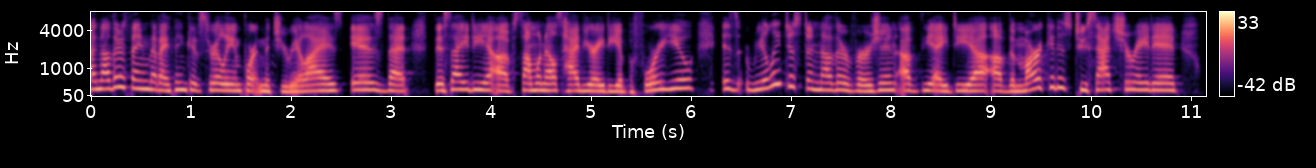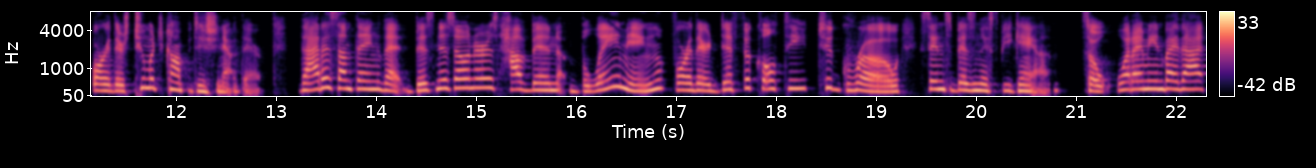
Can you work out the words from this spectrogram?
Another thing that I think it's really important that you realize is that this idea of someone else had your idea before you is really just another version of the idea of the market is too saturated or there's too much competition out there. That is something that business owners have been blaming for their difficulty to grow since business began. So, what I mean by that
